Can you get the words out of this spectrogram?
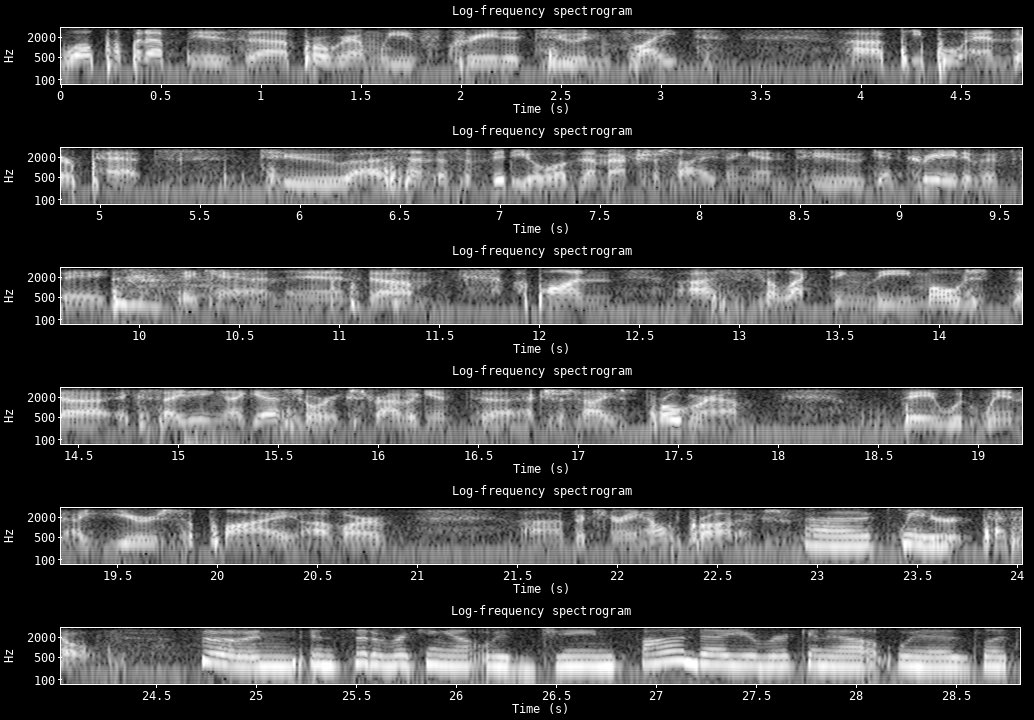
Well, Pup It Up is a program we've created to invite uh, people and their pets to uh, send us a video of them exercising and to get creative if they they can. And um, upon us selecting the most uh, exciting, I guess, or extravagant uh, exercise program, they would win a year's supply of our uh, veterinary health products. Okay. Pet Health. So in, instead of working out with Jane Fonda, you're working out with, let's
